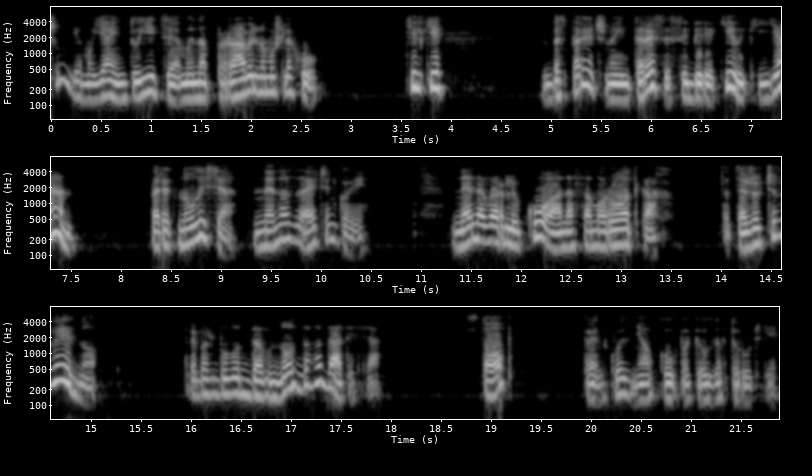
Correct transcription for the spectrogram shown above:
Чує моя інтуїція, ми на правильному шляху. Тільки, безперечно, інтереси сибіряків і киян перетнулися не на Зайченкові, не на Варлюку, а на самородках. Та це ж очевидно. Треба ж було давно здогадатися. Стоп! Тренко зняв ковпакок з авторучки.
